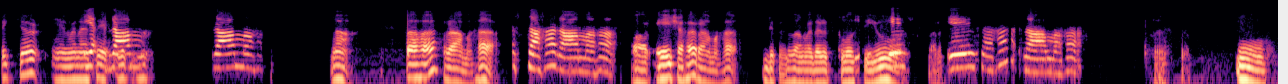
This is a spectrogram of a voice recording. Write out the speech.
picture and when I yeah, say... Ram. Look, Ramah. Ah. Saha Ramah. Saha Ramah. Or Eshaha Ramah. Depends on whether it's close to you or... Eshaha Ramah. That's the... Mm.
